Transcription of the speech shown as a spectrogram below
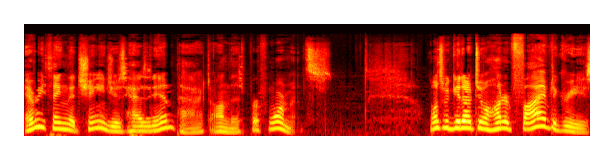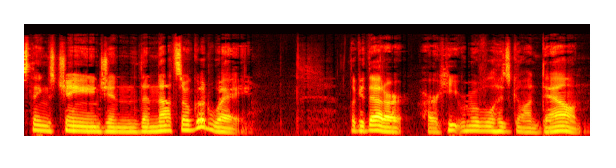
everything that changes has an impact on this performance. Once we get up to 105 degrees, things change in the not so good way. Look at that, our, our heat removal has gone down.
